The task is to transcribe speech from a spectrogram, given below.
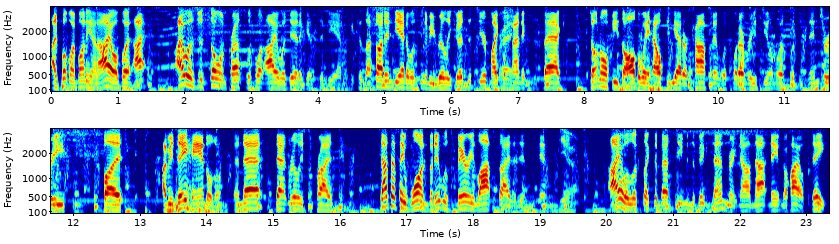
I'd put my money on Iowa, but I I was just so impressed with what Iowa did against Indiana because I thought Indiana was going to be really good this year. Michael Right. Penix is back. Don't know if he's all the way healthy yet or confident with whatever he's dealing with with his injury, but I mean they handled him, and that that really surprised me. Not that they won, but it was very lopsided, and, and Yeah. Iowa looks like the best team in the Big Ten right now, not named Ohio State.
